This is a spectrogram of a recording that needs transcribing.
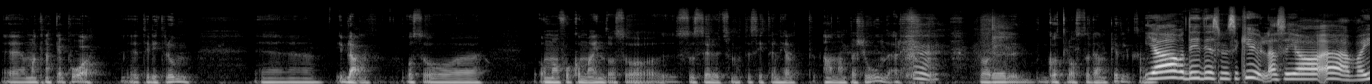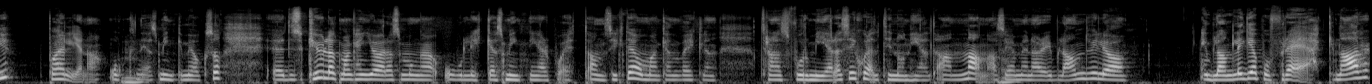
eh, man knackar på eh, till ditt rum eh, ibland och så eh, om man får komma in då så, så ser det ut som att det sitter en helt annan person där. Då har det gått loss ordentligt liksom. Ja, och det är det som är så kul. Alltså jag övar ju på helgerna och när jag sminkar mig också. Eh, Det är så kul att man kan göra så många olika sminkningar på ett ansikte och man kan verkligen transformera sig själv till någon helt annan. Alltså jag menar, ibland vill jag Ibland lägger jag på fräknar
